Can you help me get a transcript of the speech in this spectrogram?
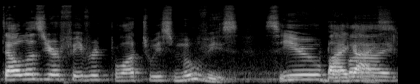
Tell us your favorite plot twist movies. See you. Bye, Bye, guys.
